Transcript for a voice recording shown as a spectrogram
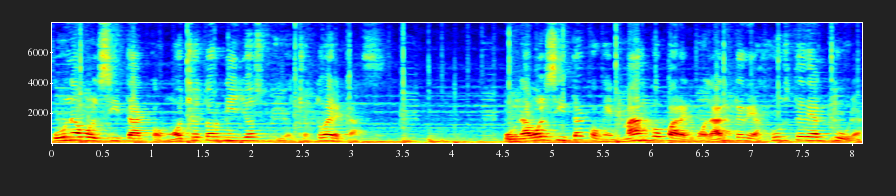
una bolsita con 8 tornillos y 8 tuercas, una bolsita con el mango para el volante de ajuste de altura,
